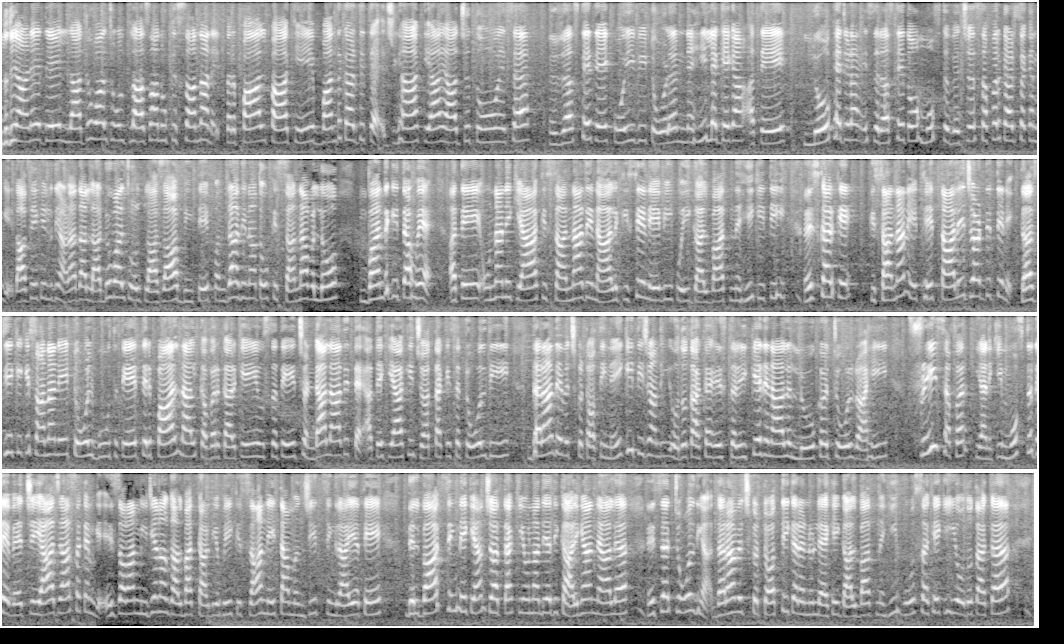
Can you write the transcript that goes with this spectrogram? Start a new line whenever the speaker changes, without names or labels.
ਲੁਧਿਆਣੇ ਦੇ Ladowal toll plaza ਨੂੰ ਕਿਸਾਨਾਂ ਨੇ ਤਰਪਾਲ ਪਾ ਕੇ ਬੰਦ ਕਰ ਦਿੱਤਾ ਹੈ। ਜੀ ਹਾਂ, ਕਿਹਾ ਅੱਜ ਤੋਂ ਇਸ ਰਸਤੇ ਤੇ ਕੋਈ ਵੀ ਟੋਲ ਨਹੀਂ ਲੱਗੇਗਾ ਅਤੇ ਲੋਕ ਹੈ ਜਿਹੜਾ ਇਸ ਰਸਤੇ ਤੋਂ ਮੁਫਤ ਵਿੱਚ ਸਫ਼ਰ ਕਰ ਸਕਣਗੇ। ਦੱਸਦੇ ਕਿ ਲੁਧਿਆਣਾ ਦਾ ਲਾਡੋਵਾਲ ਟੋਲ ਪਲਾਜ਼ਾ ਬੀਤੇ 15 ਦਿਨਾਂ ਤੋਂ ਕਿਸਾਨਾਂ ਵੱਲੋਂ ਬੰਦ ਕੀਤਾ ਹੋਇਆ ਹੈ ਅਤੇ ਉਹਨਾਂ ਨੇ ਕਿਹਾ, ਕਿਸਾਨਾਂ ਦੇ ਨਾਲ ਕਿਸੇ ਨੇ ਵੀ ਕੋਈ ਗੱਲਬਾਤ ਨਹੀਂ ਕੀਤੀ। ਇਸ ਕਰਕੇ ਕਿਸਾਨਾਂ ਨੇ ਇੱਥੇ ਤਾਲੇ ਜੜ ਦਿੱਤੇ ਨੇ। ਦੱਸ ਦਈਏ ਕਿ ਕਿਸਾਨਾਂ ਨੇ ਟੋਲ ਬੂਥ ਤੇ ਤਿਰਪਾਲ ਨਾਲ ਕਵਰ ਕਰਕੇ ਉਸ ਤੇ ਝੰਡਾ ਲਾ ਦਿੱਤਾ ਅਤੇ ਕਿਹਾ ਕਿ ਜਦ ਤੱਕ ਇਸ ਟੋਲ ਦੀ ਦਰਾਂ ਦੇ ਵਿੱਚ ਕਟੌਤੀ ਨਹੀਂ ਕੀਤੀ ਜਾਂਦੀ, ਉਦੋਂ ਤੱਕ ਇਸ ਤਰੀਕੇ ਦੇ ਨਾਲ ਲੋਕ ਟੋਲ ਰਾਹੀਂ ਫ੍ਰੀ ਸਫਰ ਯਾਨੀ ਕਿ ਮੁਫਤ ਦੇ ਵਿੱਚ ਆ ਜਾ ਸਕਣਗੇ ਇਸ ਦੌਰਾਨ ਮੀਡੀਆ ਨਾਲ ਗੱਲਬਾਤ ਕਰਦੇ ਹੋਏ ਕਿਸਾਨ ਨੇਤਾ ਮਨਜੀਤ ਸਿੰਘ ਰਾਏ ਅਤੇ ਦਿਲਬਾਗ ਸਿੰਘ ਨੇ ਕਿਹਾ ਜਦ ਤੱਕ ਕਿ ਉਹਨਾਂ ਦੇ ਅਧਿਕਾਰੀਆਂ ਨਾਲ ਇਸ ਟੋਲ ਦੀਆਂ ਦਰਾਂ ਵਿੱਚ ਕਟੌਤੀ ਕਰਨ ਨੂੰ ਲੈ ਕੇ ਗੱਲਬਾਤ ਨਹੀਂ ਹੋ ਸਕੇਗੀ ਉਦੋਂ ਤੱਕ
